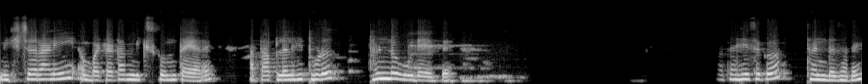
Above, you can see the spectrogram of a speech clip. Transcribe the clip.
मिक्सचर आणि बटाटा मिक्स करून तयार आहे. आता आपल्याला हे थोडं थंड होऊ द्यायचंय. आता हे सगळं थंड झालंय.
